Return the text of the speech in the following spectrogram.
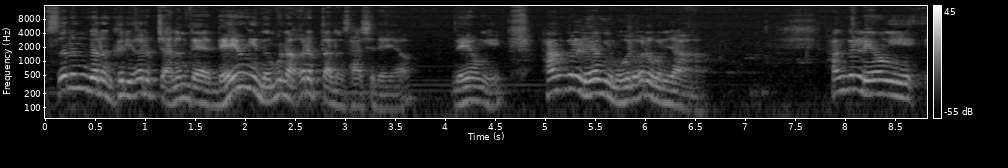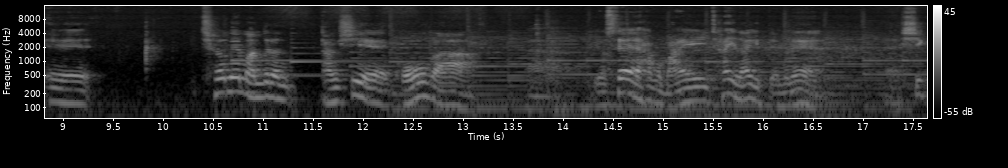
쓰는 거는 그리 어렵지 않은데 내용이 너무나 어렵다는 사실이에요. 내용이 한글 내용이 뭐 그리 어려우냐? 한글 내용이 에, 처음에 만드는 당시에 고가 아, 요새하고 많이 차이 나기 때문에 에, 쉽,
